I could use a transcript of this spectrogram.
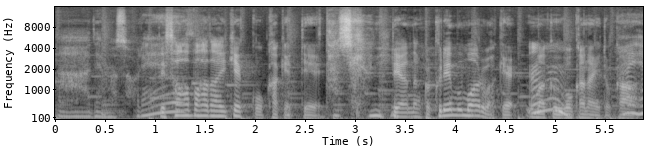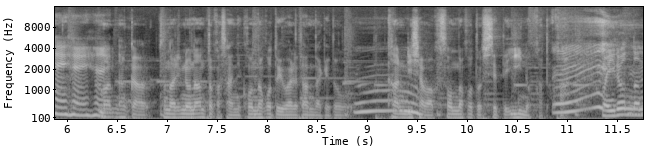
あーでもそれ。でサーバー代結構かけて。確かに。でなんかクレームもあるわけ。うまく動かないとか、はいはいはいはい、まあ、なんか隣のなんとかさんにこんなこと言われたんだけどうん。管理者はそんなことしてていいのかとか、うん。まあ、いろんなうん。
